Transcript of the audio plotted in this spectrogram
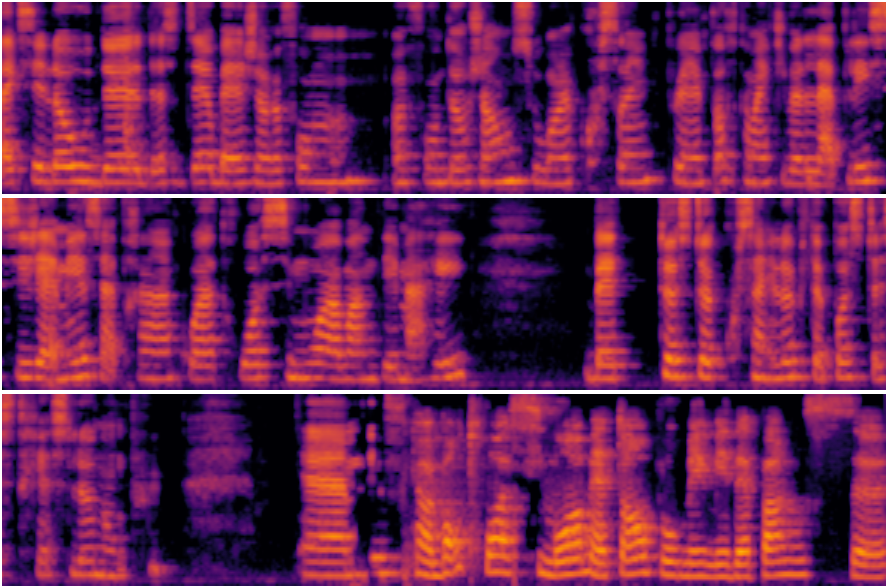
Fait que c'est là où de, de se dire ben j'ai un fonds un fonds d'urgence ou un coussin, peu importe comment ils veulent l'appeler. Si jamais ça prend quoi trois six mois avant de démarrer, ben t'as ce coussin là puis t'as pas ce stress là non plus. Euh, un bon trois six mois mettons pour mes, mes dépenses euh,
